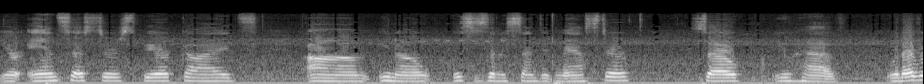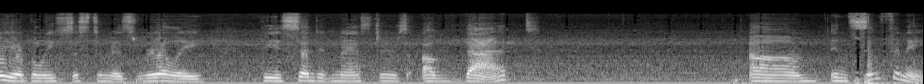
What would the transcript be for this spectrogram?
your ancestors, spirit guides. Um, you know, this is an ascended master. So you have whatever your belief system is really the ascended masters of that um, in symphony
